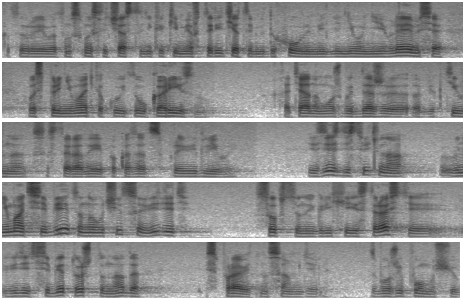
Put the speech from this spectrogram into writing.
которые в этом смысле часто никакими авторитетами духовными для него не являемся, воспринимать какую-то укоризну, хотя она может быть даже объективно со стороны показаться справедливой. И здесь действительно внимать себе – это научиться видеть собственные грехи и страсти, видеть в себе то, что надо исправить на самом деле, с Божьей помощью.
